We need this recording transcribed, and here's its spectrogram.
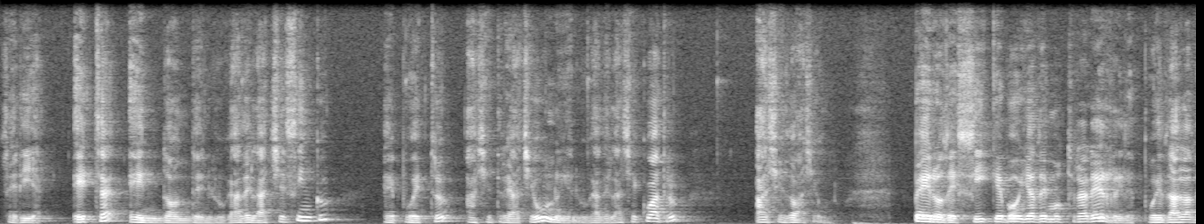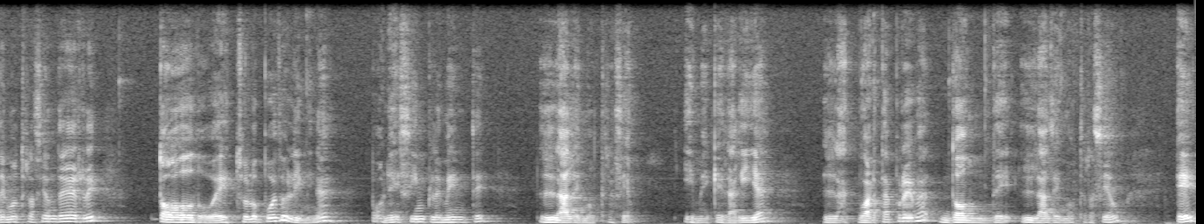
sería esta, en donde en lugar del H5 he puesto H3H1 y en lugar del H4, H2H1 pero de sí que voy a demostrar R y después dar la demostración de R, todo esto lo puedo eliminar. Poner simplemente la demostración. Y me quedaría la cuarta prueba donde la demostración es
